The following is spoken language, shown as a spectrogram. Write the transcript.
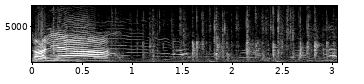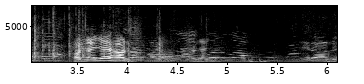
તાલિયા હટ જાય જાય હટ હટ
